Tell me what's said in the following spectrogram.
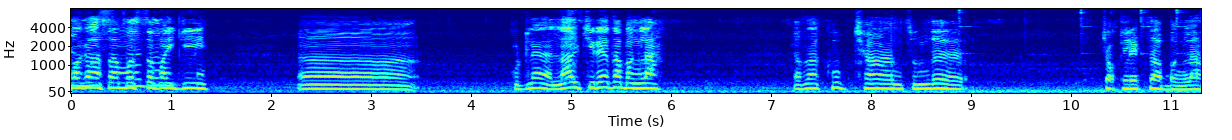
बघा असा मस्त पैकी कुठल्या? लाल चिऱ्याचा बंगला. कसा खूप छान सुंदर चॉकलेटचा बंगला.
